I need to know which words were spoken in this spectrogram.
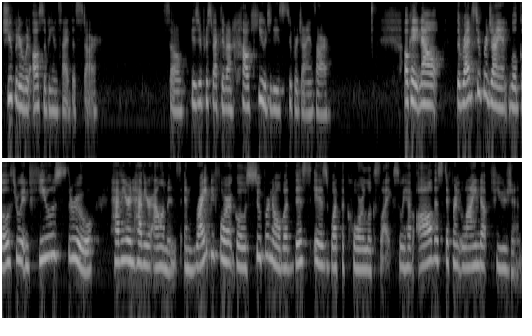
Jupiter would also be inside this star. So gives you perspective on how huge these supergiants are. Okay, now the red supergiant will go through and fuse through heavier and heavier elements. And right before it goes supernova, this is what the core looks like. So we have all this different lined up fusion.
